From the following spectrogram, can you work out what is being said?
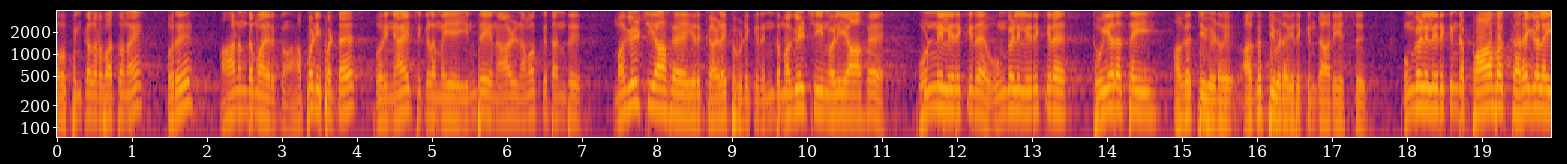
ஓ பிங்க் கலரை பார்த்தோன்னே ஒரு ஆனந்தமாக இருக்கும். அப்படிப்பட்ட ஒரு ஞாயிற்றுக்கிழமையை இன்றைய நாள் நமக்கு தந்து மகிழ்ச்சியாக இருக்க அழைப்பு விடுக்கிறேன். இந்த மகிழ்ச்சியின் வழியாக உன்னில் இருக்கிற உங்களில் இருக்கிற துயரத்தை அகற்றிவிட அகற்றிவிடவிருக்கின்றார் இயேசு. உங்களில் இருக்கின்ற பாவ கரைகளை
